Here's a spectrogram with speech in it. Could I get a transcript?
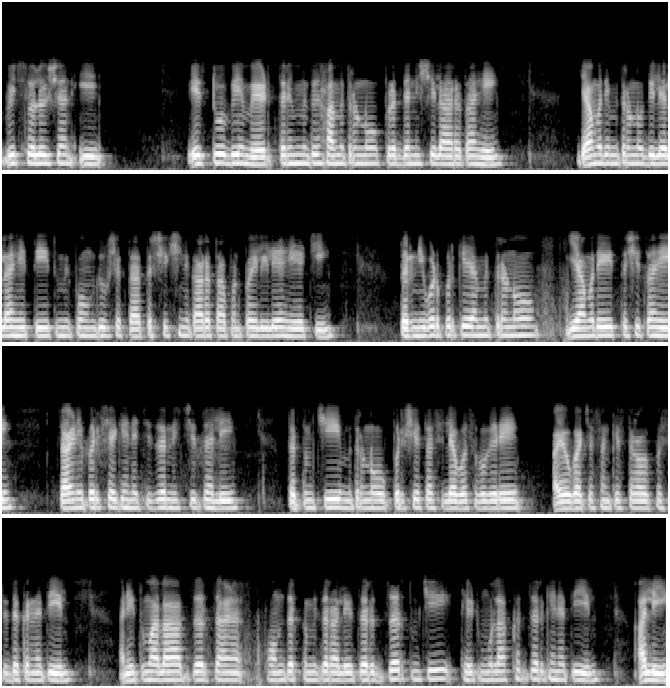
which solution ई इज टू बी मेड तर हा मित्रांनो प्राधान्यशील अर्हता आहे. यामध्ये मित्रांनो दिलेला आहे ते तुम्ही पाहून घेऊ शकता. तर शैक्षणिक अर्हता आपण पाहिलेली आहे याची. तर निवड प्रक्रिया मित्रांनो यामध्ये तशीच आहे. चाळणी परीक्षा घेण्याची जर निश्चित झाली तर तुमची मित्रांनो परीक्षेचा सिलेबस वगैरे आयोगाच्या संकेतस्थळावर प्रसिद्ध करण्यात येईल. आणि तुम्हाला जर चा फॉर्म जर कमी जर आले तर जर तुमची थेट मुलाखत जर घेण्यात येईल आली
